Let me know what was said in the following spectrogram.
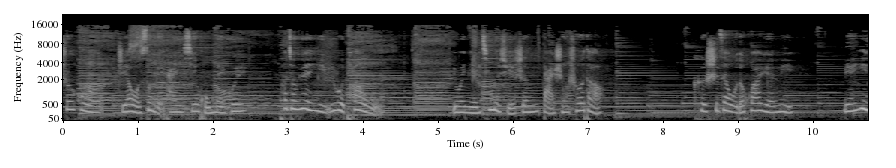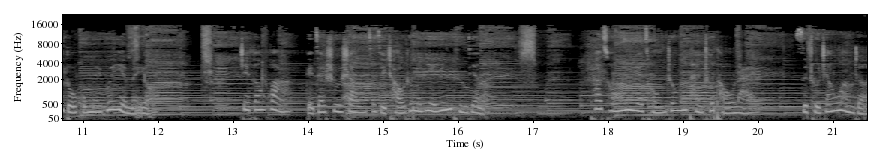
说过，只要我送给他一些红玫瑰，他就愿意与我跳舞。一位年轻的学生大声说道：“可是，在我的花园里，连一朵红玫瑰也没有。”这番话给在树上自己巢中的夜莺听见了。他从绿叶丛中探出头来，四处张望着。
